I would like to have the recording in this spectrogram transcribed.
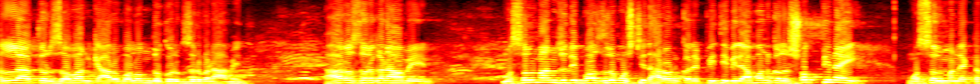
আল্লাহ তোর জবানকে আরও বলন্দ করুক জোরগানা আমিন। আরও জোরগানা আমিন। মুসলমান যদি বজ্র মুষ্টি ধারণ করে, পৃথিবীর এমন কোনো শক্তি নাই, মুসলমান একটা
